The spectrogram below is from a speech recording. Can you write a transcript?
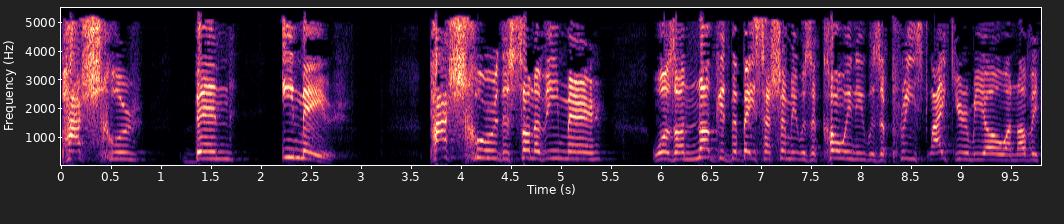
Pashhur ben Imeir. Pashhur, the son of Imer, was a Nagid Beis Hashem. He was a Kohen. He was a priest like Yirmiyahu Anavi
